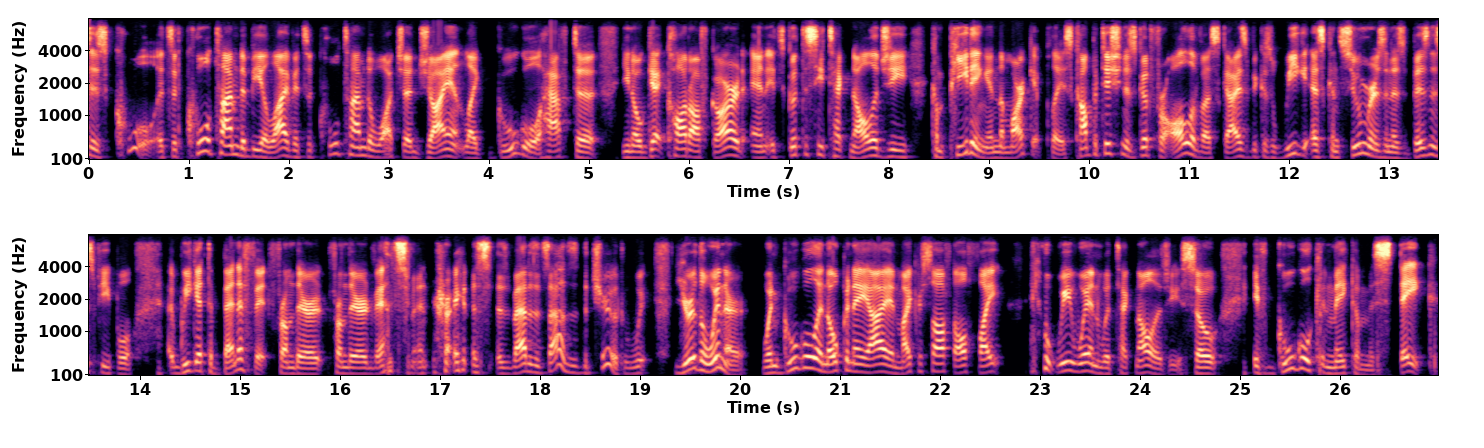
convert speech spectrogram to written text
is cool. It's a cool time to be alive. It's a cool time to watch a giant like Google have to, you know, get caught off guard. And it's good to see technology competing in the marketplace. Competition is good for all of us, guys, because we as consumers and as business people, we get to benefit from their from their advancement, right? As, as bad as it sounds, it's the truth. We, you're the winner. When Google and OpenAI and Microsoft all fight we win with technology. So if Google can make a mistake,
